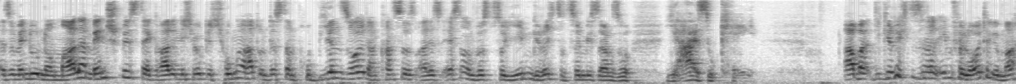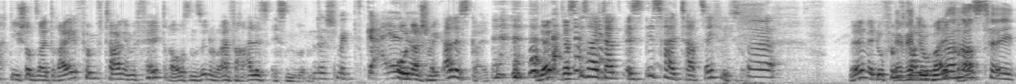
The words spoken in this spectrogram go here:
also wenn du ein normaler Mensch bist, der gerade nicht wirklich Hunger hat und das dann probieren soll, dann kannst du das alles essen und wirst zu jedem Gericht so ziemlich sagen so, ja, ist okay. Aber die Gerichte sind halt eben für Leute gemacht, die schon seit drei, fünf Tagen im Feld draußen sind und einfach alles essen würden. Und das schmeckt's geil. Und dann schmeckt alles geil. ne? Das ist halt, es ist halt tatsächlich so. Ne? Wenn du fünf Ja, wenn Tage du im Wald Hunger warst, hast, hey.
